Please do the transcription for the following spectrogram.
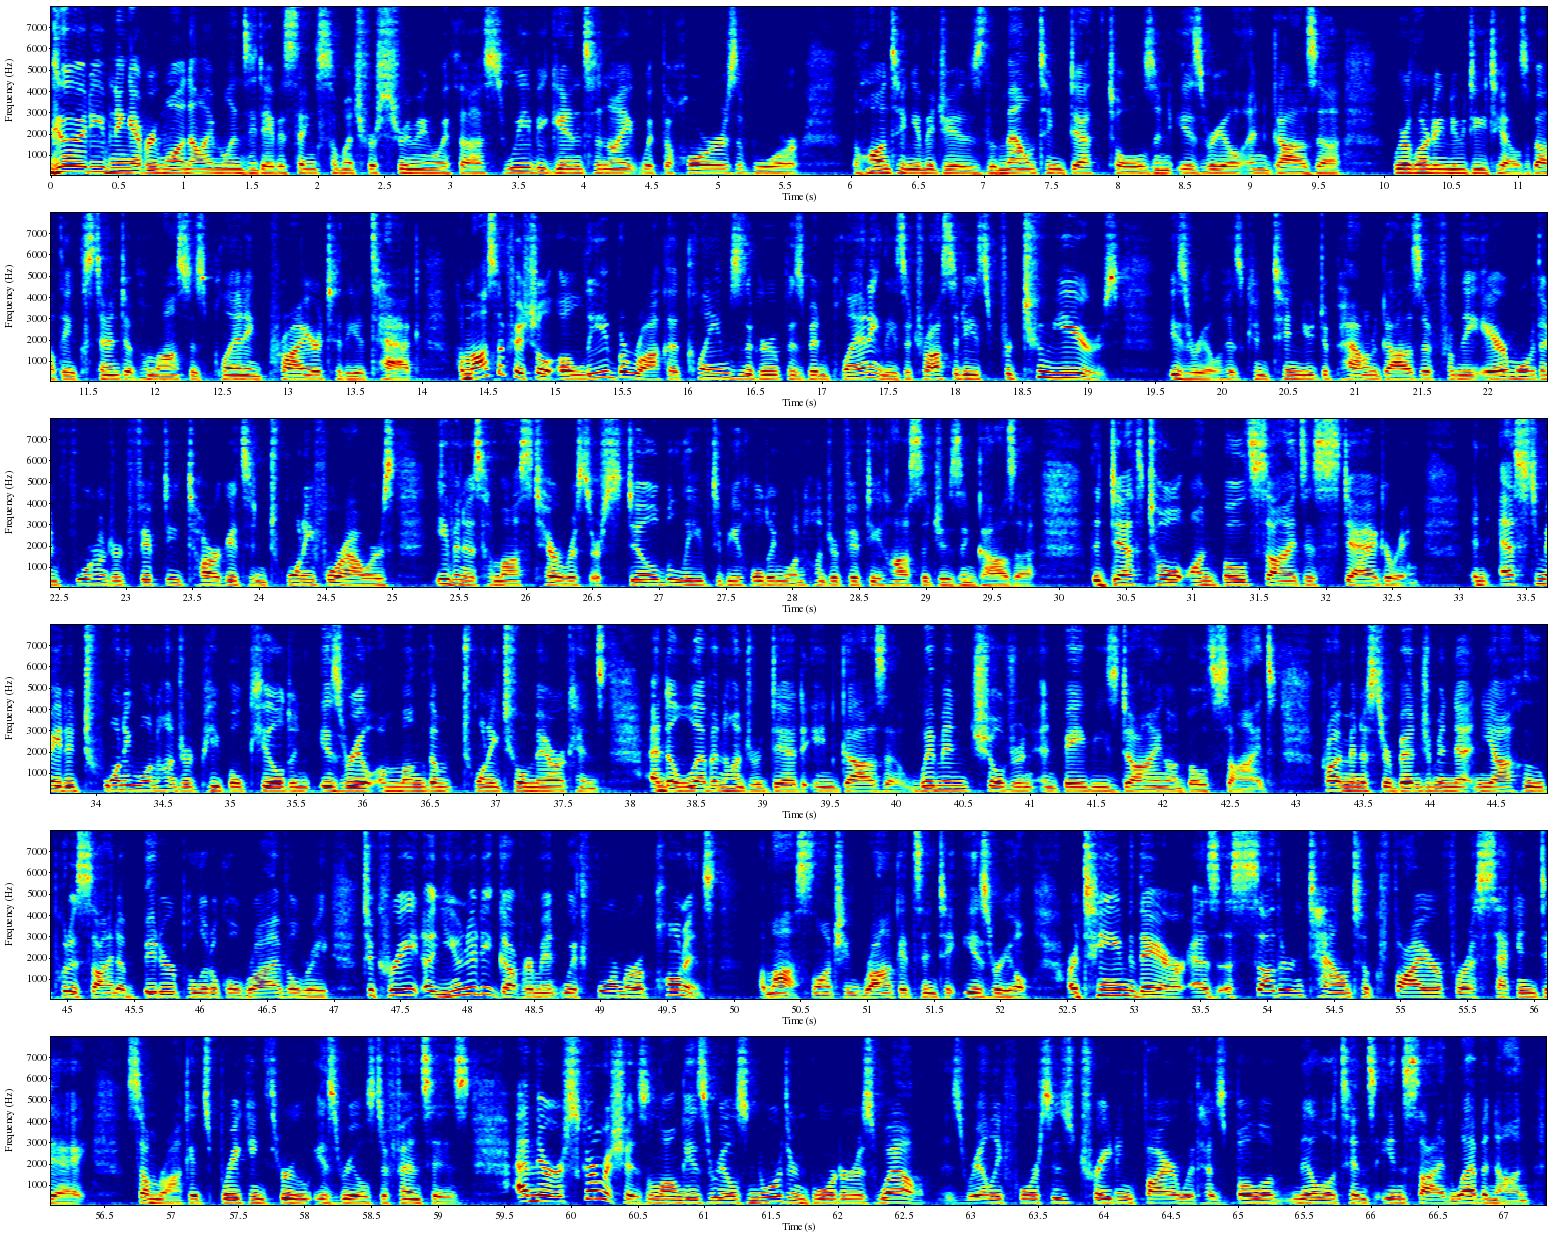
Good evening, everyone. I'm Lindsay Davis. Thanks so much for streaming with us. We begin tonight with the horrors of war, the haunting images, the mounting death tolls in Israel and Gaza. We're learning new details about the extent of Hamas's planning prior to the attack. Hamas official Ali Baraka claims the group has been planning these atrocities for two years. Israel has continued to pound Gaza from the air, more than 450 targets in 24 hours, even as Hamas terrorists are still believed to be holding 150 hostages in Gaza. The death toll on both sides is staggering. An estimated 2,100 people killed in Israel, among them 22 Americans, and 1,100 dead in Gaza. Women, children, and babies dying on both sides. Prime Minister Benjamin Netanyahu put aside a bitter political rivalry to create a unity government with former opponents. Hamas launching rockets into Israel. Our team there as a southern town took fire for a second day. Some rockets breaking through Israel's defenses. And there are skirmishes along Israel's northern border as well. Israeli forces trading fire with Hezbollah militants inside Lebanon.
